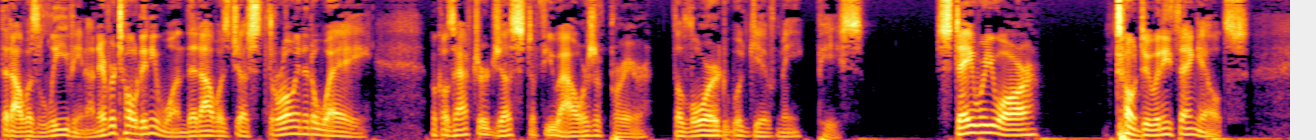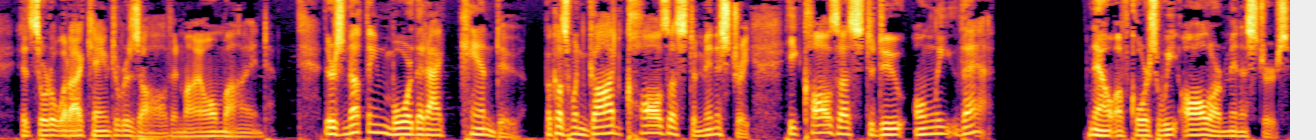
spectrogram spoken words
that I was leaving. I never told anyone that I was just throwing it away because after just a few hours of prayer, the Lord would give me peace. Stay where you are. Don't do anything else. It's sort of what I came to resolve in my own mind. There's nothing more that I can do because when God calls us to ministry, He calls us to do only that. Now, of course, we all are ministers.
